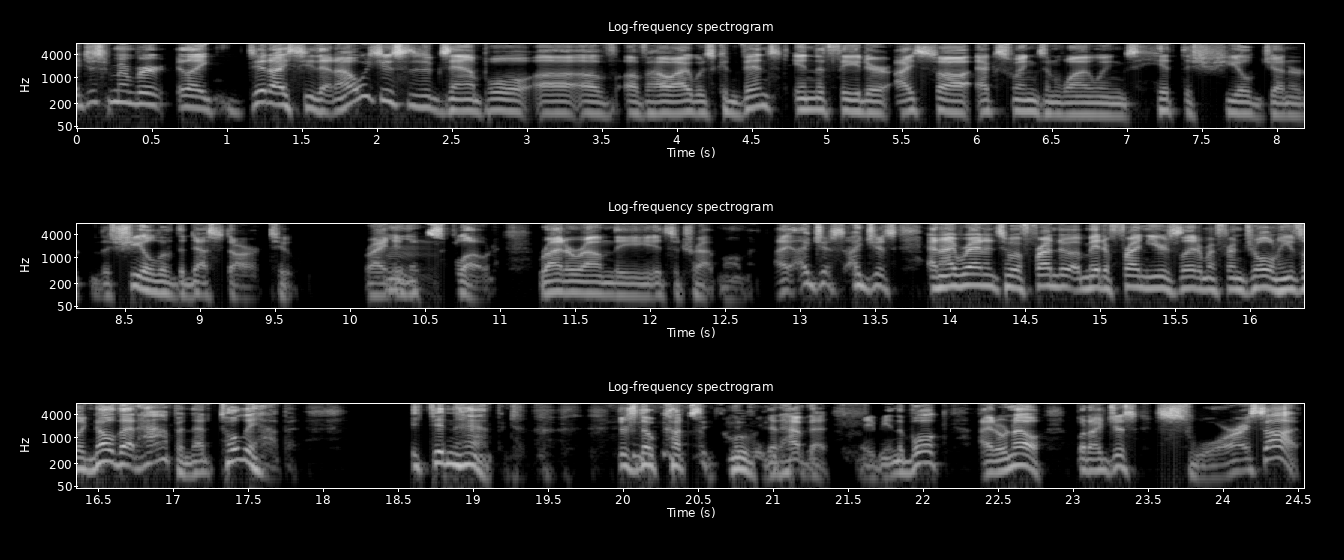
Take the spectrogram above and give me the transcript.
I just remember, like, did I see that? And I always use this example uh, of of how I was convinced in the theater I saw X wings and Y wings hit the shield gener- the shield of the Death Star too, right, mm. and explode right around the it's a trap moment. I, I just, I just, and I ran into a friend, I made a friend years later, my friend Joel, and he was like, "No, that happened. That totally happened." It didn't happen. There's no cuts in the movie that have that. Maybe in the book, I don't know, but I just swore I saw it.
